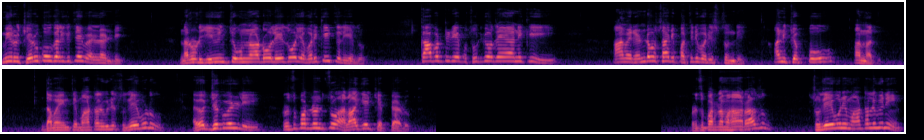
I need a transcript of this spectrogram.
మీరు చేరుకోగలిగితే వెళ్ళండి. నరుడు జీవించి ఉన్నాడో లేదో ఎవరికీ తెలియదు. కాబట్టి రేపు సూర్యోదయానికి ఆమె రెండవసారి పతిని వరిస్తుంది అని చెప్పు అన్నది. దమయంతి మాటలు విని సుదేవుడు అయోధ్యకు వెళ్ళి ఋతుపర్ణునితో అలాగే చెప్పాడు. ఋతుపర్ణ మహారాజు సుదేవుని మాటలు విని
